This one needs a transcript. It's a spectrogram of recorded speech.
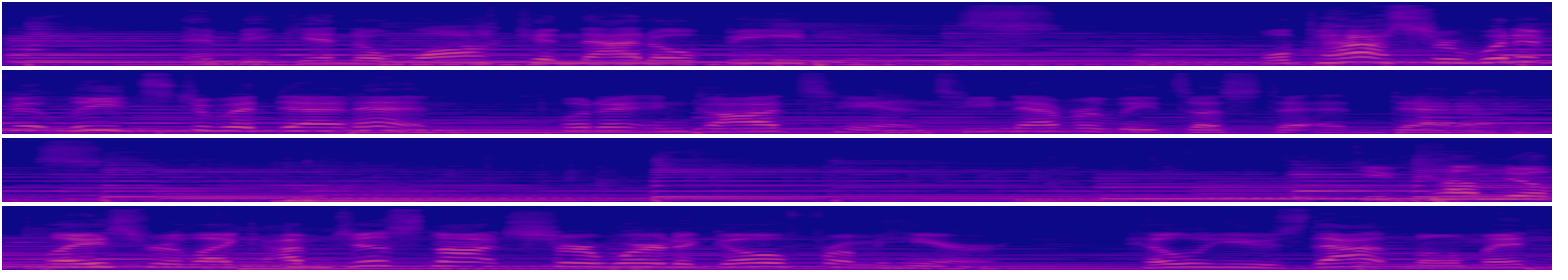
and begin to walk in that obedience. Well, Pastor, what if it leads to a dead end? Put it in God's hands. He never leads us to dead ends. If you come to a place where, like, I'm just not sure where to go from here, He'll use that moment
